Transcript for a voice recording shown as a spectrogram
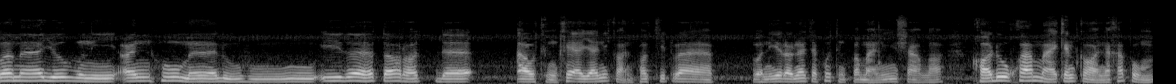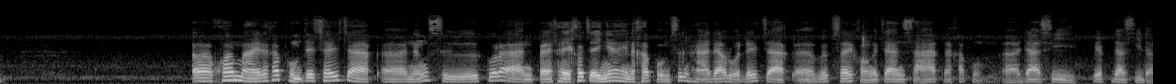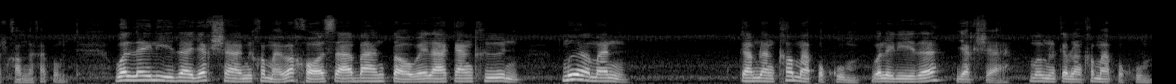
وما يغني عنه ماله إذا تردى เอาถึงแค่อายะนี้ก่อนเพราะคิดว่าวันนี้เราน่าจะพูดถึงประมาณนี้อินชาอัลลอฮ์ขอดูความหมายกันก่อนนะครับผมความหมายนะครับผมจะใช้จากหนังสือกุรอานแปลไทยเข้าใจง่ายนะครับผมซึ่งหาดาวน์โหลดได้จากเว็บไซต์ของอาจารย์ซาร์ดนะครับผมดาซีเว็บดาซี .com นะครับผมวันไลลีดายักชา มีความหมายว่าขอสาบานต่อเวลากลางคืน เมื่อมัน กำลังเข้ามาปกคลุมوالليل إذا يغشى เมื่อมันกำลังเข้ามาปกคลุม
